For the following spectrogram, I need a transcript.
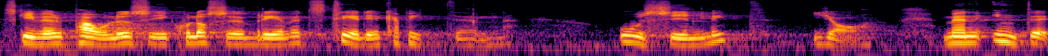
skriver Paulus i Kolosserbrevets tredje kapitel. Osynligt, ja, men inte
